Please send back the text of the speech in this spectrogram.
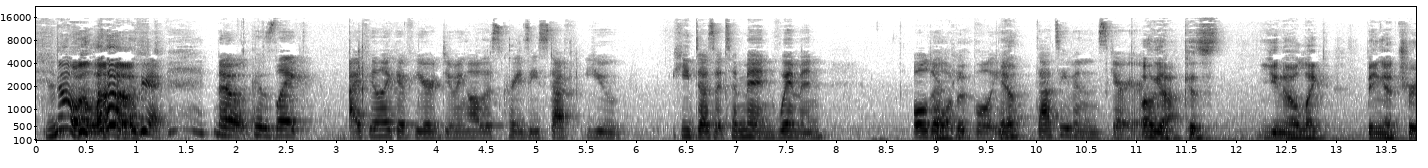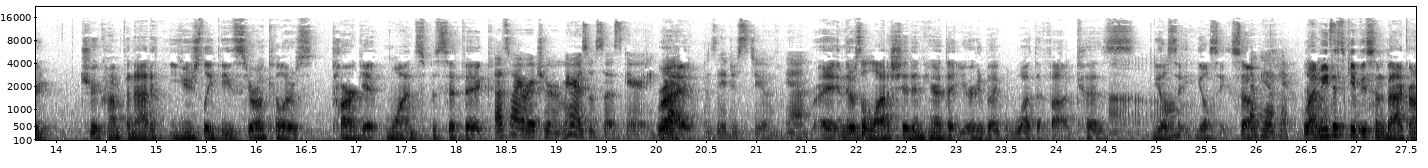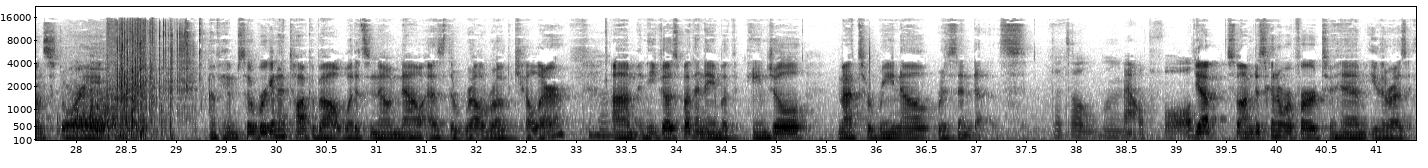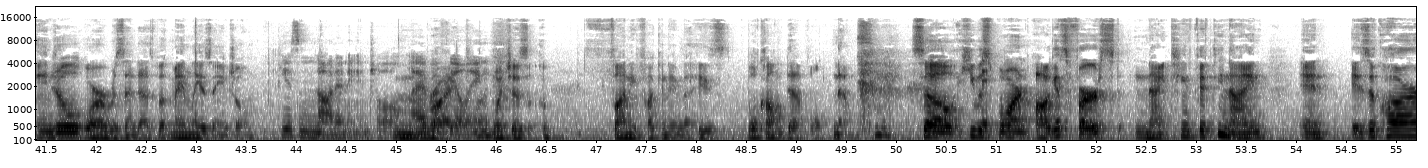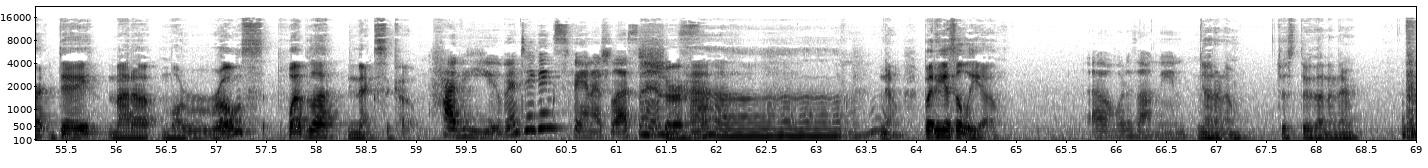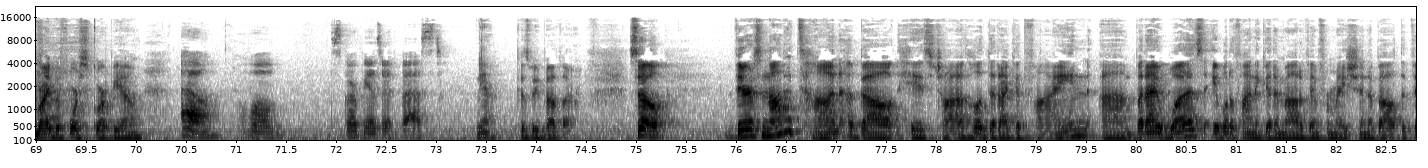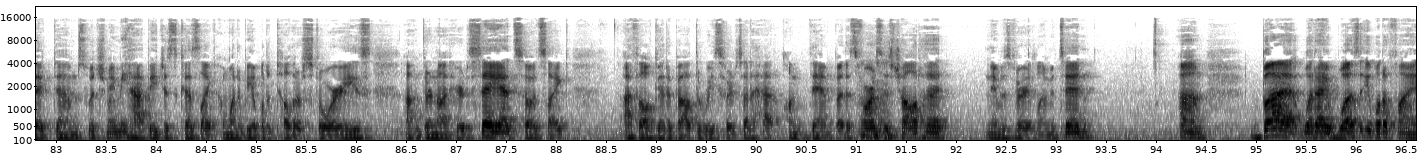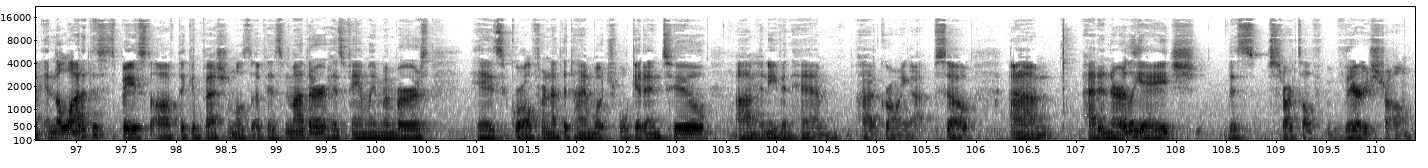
no, I laugh. okay. No, because like I feel like if you're doing all this crazy stuff, you he does it to men, women, older All people. Yeah. that's even scarier. Oh yeah, because you know, like being a true true crime fanatic, usually these serial killers target one specific. That's why Richard Ramirez was so scary. Right. Because they just do. Yeah. Right, and there's a lot of shit in here that you're gonna be like, what the fuck? Because you'll see, you'll see. So Okay, okay. let me just give you some background story of him. So we're gonna talk about what is known now as the Railroad Killer, Mm-hmm. um, and he goes by the name of Angel Maturino Resendiz. That's a mouthful. Yep. So I'm just gonna refer to him either as Angel or Resendiz, but mainly as Angel. He is not an angel. I have right. a feeling. Which is a funny fucking name that he's. We'll call him Devil. No. so he was born August 1st, 1959, in Izúcar de Matamoros, Puebla, Mexico. have you been taking Spanish lessons? Sure have. Oh. No. But he is a Leo. Oh, what does that mean? I don't know. Just threw that in there. Right before Scorpio. Oh, well, Scorpios are the best. Yeah, because we both are. So there's not a ton about his childhood that I could find, um, but I was able to find a good amount of information about the victims, which made me happy just because like I want to be able to tell their stories. Um, they're not here to say it, so it's like I felt good about the research that I had on them. But as far as his childhood, it was very limited. Um, but what I was able to find, and a lot of this is based off the confessionals of his mother, his family members, his girlfriend at the time, which we'll get into, um, and even him uh, growing up. So um, at an early age, this starts off very strong.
